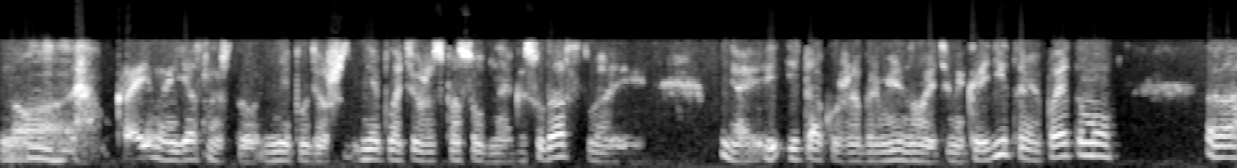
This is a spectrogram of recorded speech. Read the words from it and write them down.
Но mm-hmm. Украина, ясно, что не, платеж, не платежеспособное государство и, и, и так уже обременено этими кредитами. Поэтому э,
